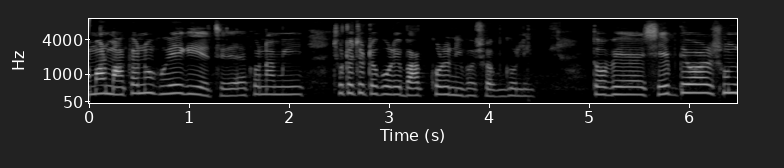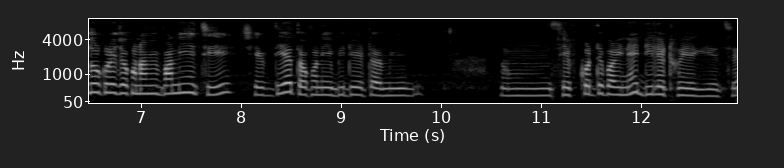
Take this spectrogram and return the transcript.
আমার মাখানো হয়ে গিয়েছে। এখন আমি ছোট ছোট করে ভাগ করে নিব সবগুলি। তবে শেপ দেওয়ার সুন্দর করে যখন আমি বানিয়েছি শেপ দিয়ে তখন এই ভিডিওটা আমি সেভ করতে পারি নাই ডিলেট হয়ে গিয়েছে।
